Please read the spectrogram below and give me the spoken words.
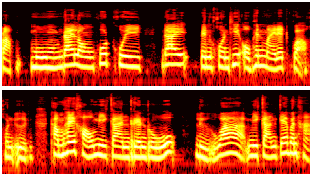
ปรับมุม ได้ลองพูดคุย ได้เป็นคนที่ open minded กว่าคนอื่นทำให้เขามีการเรียนรู้ หรือว่ามีการแก้ปัญหา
